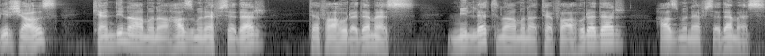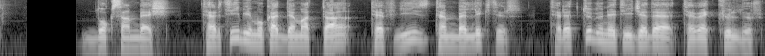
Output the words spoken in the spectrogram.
Bir şahıs kendi namına hazmı nefseder, tefahür edemez. Millet namına tefahür eder, hazmı nefsedemez. 95. Tertibi mukaddematta tefviz tembelliktir. Terettübü neticede tevekküldür.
